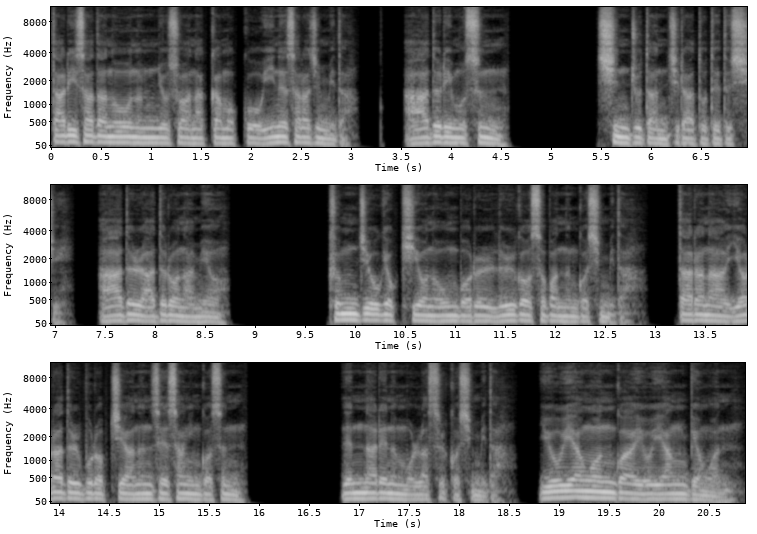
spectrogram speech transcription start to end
딸이 사다 놓은 음료수 하나 까먹고 이내 사라집니다. 아들이 무슨 신주단지라도 되듯이 아들 아들원하며 금지옥역 키워놓은 벌을 늙어서 받는 것입니다. 딸 하나 열아들 부럽지 않은 세상인 것은 옛날에는 몰랐을 것입니다. 요양원과 요양병원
